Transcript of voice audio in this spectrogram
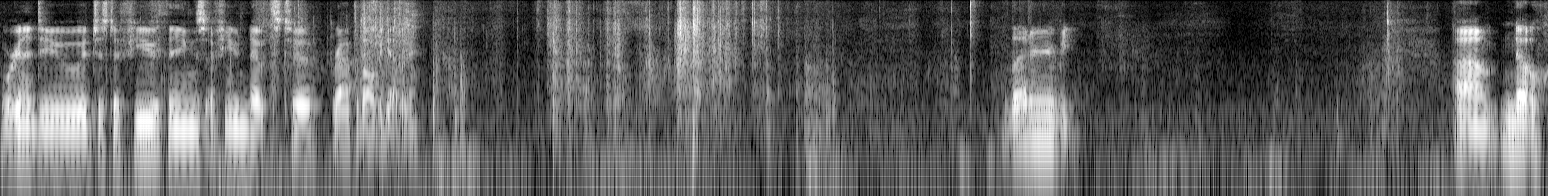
We're going to do just a few things, a few notes to wrap it all together. Letter B. Um, no,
